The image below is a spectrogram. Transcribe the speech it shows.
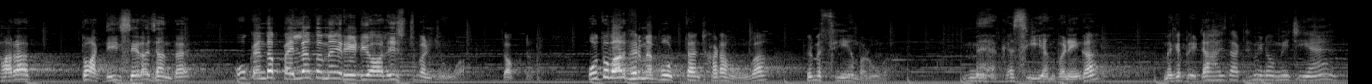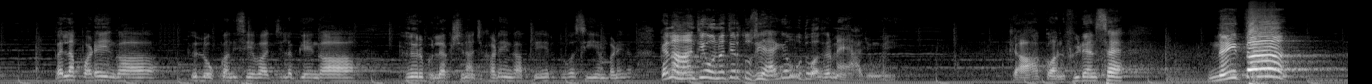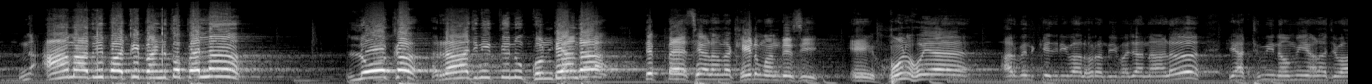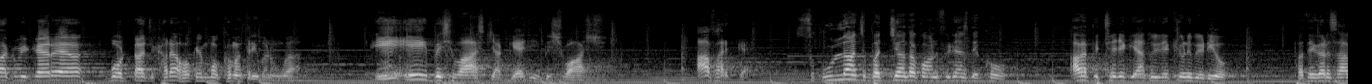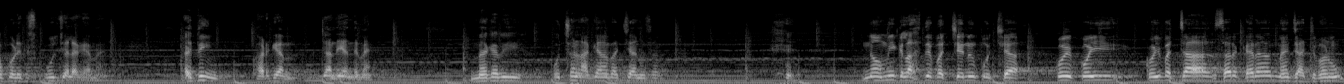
ਸਾਰਾ ਤੁਹਾਡੀ ਸਿਹਰਾ ਜਾਂਦਾ ਹੈ। ਉਹ ਕਹਿੰਦਾ, ਪਹਿਲਾਂ ਤਾਂ ਮੈਂ ਰੇਡੀਓਲੋਜਿਸਟ ਬਣ ਜਾਊਂਗਾ ਡਾਕਟਰ ਉਹ ਤੋਂ ਬਾਅਦ ਫਿਰ ਮੈਂ ਵੋਟਾਂ 'ਚ ਖੜਾ ਹੋਊਂਗਾ, ਫਿਰ ਮੈਂ ਸੀਐਮ ਬਣੂੰਗਾ। ਮੈਂ ਕਿਹਾ, ਸੀਐਮ ਬਣੇਗਾ? ਮੈਂ ਕਿਹਾ, ਬੇਟਾ, ਹਜੇ ਤਾਂ 8ਵੀਂ 9ਵੀਂ 'ਚ ਹੀ ਹੈ ਪਹਿਲਾਂ ਪੜ੍ਹੇਗਾ, ਫਿਰ ਲੋਕਾਂ ਦੀ ਸੇਵਾ 'ਚ ਲੱਗੇਗਾ, ਫਿਰ ਇਲੈਕਸ਼ਨਾਂ 'ਚ ਖੜੇਗਾ, ਫਿਰ ਦੁਆ ਸੀਐਮ ਬਣੇਗਾ। ਕਹਿੰਦਾ, ਹਾਂਜੀ, ਉਹਨਾਂ ਚਿਰ ਤੁਸੀਂ ਹੈਗੇ ਹੋ, ਉਹ ਤੋਂ ਬਾਅਦ ਫਿਰ ਮੈਂ ਆ ਜਾਊਂਗਾ ਜੀ। ਕਿਆ ਕੌਨਫੀਡੈਂਸ ਹੈ? ਨਹੀਂ ਤਾਂ ਆਮ ਆਦਮੀ ਪਾਰਟੀ ਬਣਨ ਤੋਂ ਪਹਿਲਾਂ ਲੋਕ ਰਾਜਨੀਤੀ ਨੂੰ ਗੁੰਡਿਆਂ ਦਾ ਤੇ ਪੈਸੇ ਵਾਲਿਆਂ ਦਾ ਖੇਡ ਮੰਨਦੇ ਸੀ। ਇਹ ਹੁਣ ਹੋਇਆ ਅਰਵਿੰਦ ਕੇਜਰੀਵਾਲ ਹੋਰਾਂ ਦੀ ਵਜ੍ਹਾ ਨਾਲ ਕਿ 8ਵੀਂ 9ਵੀਂ ਵਾਲਾ ਜਵਾਕ ਵੀ ਕਹਿ ਰਿਹਾ ਵੋਟਾਂ 'ਚ ਖੜਾ ਹੋ ਕੇ ਮੁੱਖ ਮੰਤਰੀ ਬਣੂਗਾ। ਇਹ ਇਹ ਵਿਸ਼ਵਾਸ ਜਾਗਿਆ ਜੀ, ਵਿਸ਼ਵਾਸ। ਆ ਫ਼ਰਕ ਹੈ। ਸਕੂਲਾਂ 'ਚ ਬੱਚਿਆਂ ਦਾ ਕੌਨਫੀਡੈਂਸ ਦੇਖੋ। ਆ ਮੈਂ ਪਿੱਛੇ ਜੇ ਗਿਆ, ਤੁਸੀਂ ਦੇਖੀ ਹੋਣੀ ਵੀਡੀਓ ਫਤਿਹਗੜ੍ਹ ਸਾਹਿਬ ਕੋਲ ਇੱਕ ਸਕੂਲ ਚਲਾ ਗਿਆ ਮੈਂ। ਏਦਾਂ ਹੀ ਖੜ ਗਿਆ ਜਾਂਦੇ ਜਾਂਦੇ ਮੈਂ। ਮੈਂ ਕਿਹਾ ਵੀ ਪੁੱਛਣ ਲੱਗ ਗਿਆ ਮੈਂ ਬੱਚਿਆਂ ਨੂੰ ਸਰ। ਨੌਵੀਂ ਕਲਾਸ ਦੇ ਬੱਚੇ ਨੂੰ ਪੁੱਛਿਆ, ਕੋਈ ਕੋਈ ਕੋਈ ਬੱਚਾ ਸਰ ਕਹਿ ਰਿਹਾ ਮੈਂ ਜੱਜ ਬਣੂ।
